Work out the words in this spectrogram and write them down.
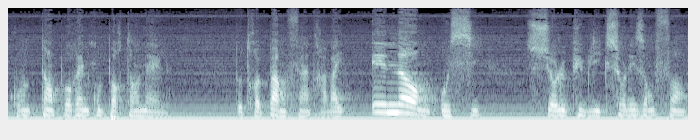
contemporaine comporte en elle. D'autre part, on fait un travail énorme aussi sur le public, sur les enfants,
